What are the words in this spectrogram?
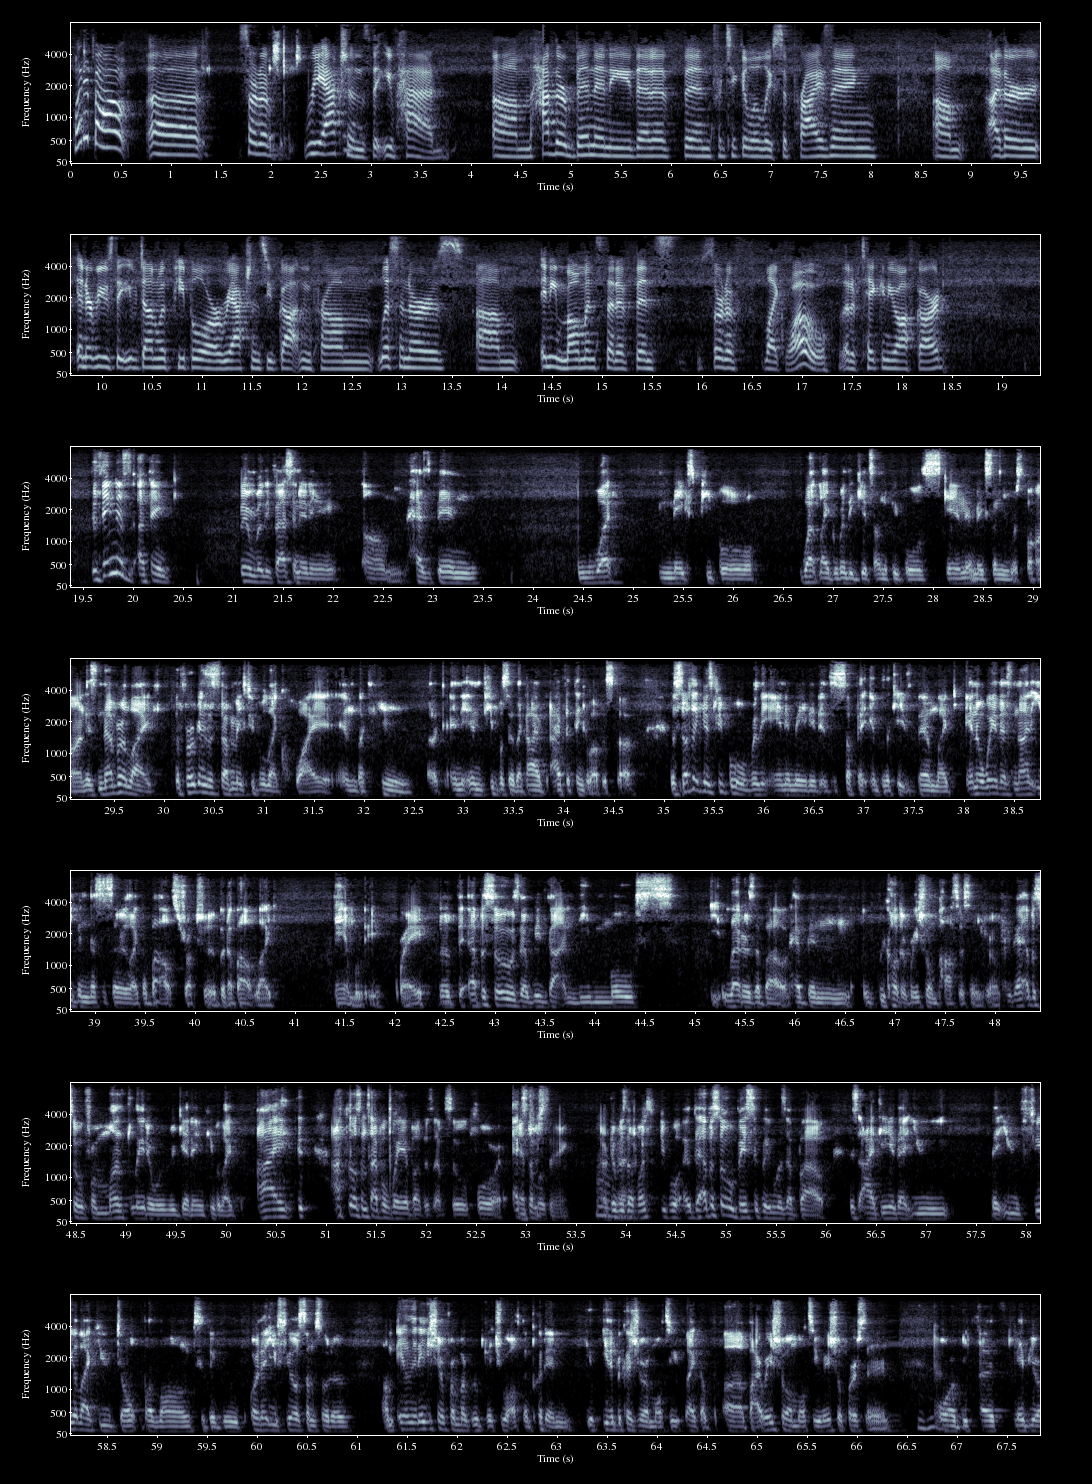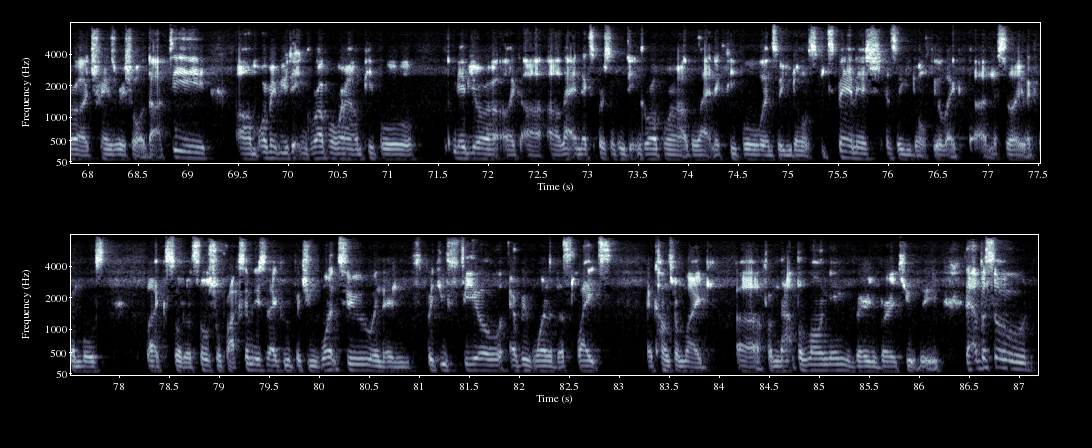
what about uh, sort of reactions that you've had? Um, have there been any that have been particularly surprising? Um, either interviews that you've done with people or reactions you've gotten from listeners? Um, any moments that have been sort of like, whoa, that have taken you off guard? The thing is, I think been really fascinating um, has been what makes people what like really gets under people's skin and makes them respond. It's never like the Ferguson stuff makes people like quiet and like hmm, like, and, and people say like I, I, have to think about this stuff. The stuff that gets people really animated is the stuff that implicates them like in a way that's not even necessarily like about structure, but about like family, right? The, the episodes that we've gotten the most letters about have been we called it racial imposter syndrome. That episode for months later we were getting people like I I feel some type of way about this episode for X Interesting. Okay. There was a bunch of people. The episode basically was about this idea that you that you feel like you don't belong to the group, or that you feel some sort of um, alienation from a group that you often put in, either because you're a multi, like a, a biracial or multiracial person, mm-hmm. or because maybe you're a transracial adoptee, um, or maybe you didn't grow up around people maybe you're like a, a Latinx person who didn't grow up around other Latinx people, and so you don't speak Spanish, and so you don't feel like uh, necessarily like the most like sort of social proximity to that group, but you want to, and then but you feel every one of the slights that comes from like uh, from not belonging very very acutely. The episode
